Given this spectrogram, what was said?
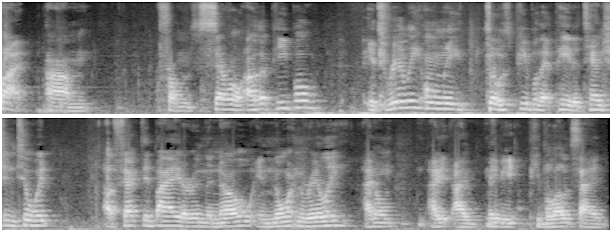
but um, from several other people, it's really only those people that paid attention to it, affected by it, or in the know. In Norton, really, I don't. I, I maybe people outside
